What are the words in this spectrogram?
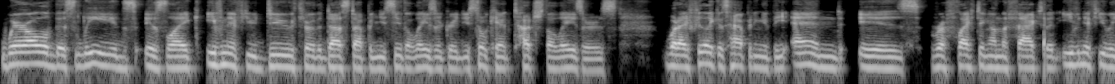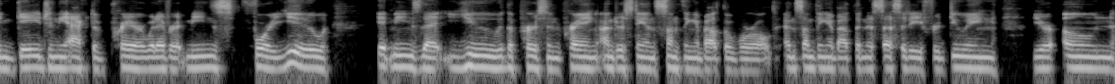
where all of this leads is like even if you do throw the dust up and you see the laser grid you still can't touch the lasers. What i feel like is happening at the end is reflecting on the fact that even if you engage in the act of prayer whatever it means for you it means that you the person praying understands something about the world and something about the necessity for doing your own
